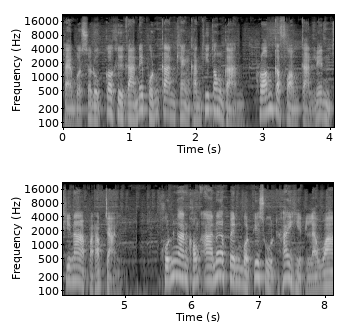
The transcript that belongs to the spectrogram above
แต่บทสรุปก็คือการได้ผลการแข่งขันที่ต้องการ พร้อมกับฟอร์มการเล่นที่น่าประทับใจ ผลงานของอาร์เนอร์เป็นบทพิสูจน์ให้เห็นแล้วว่า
